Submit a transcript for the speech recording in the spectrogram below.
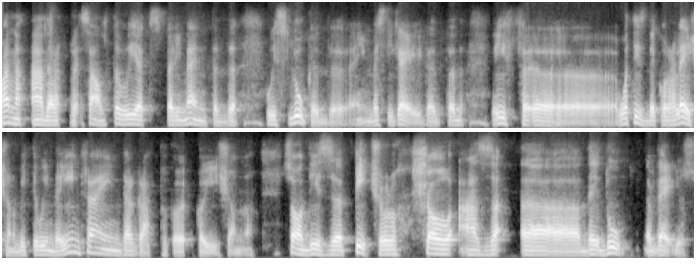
One other result we experimented, we looked, uh, investigated if uh, what is the correlation between the intra and intergraph co cohesion. So this uh, picture show us uh, the do values.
